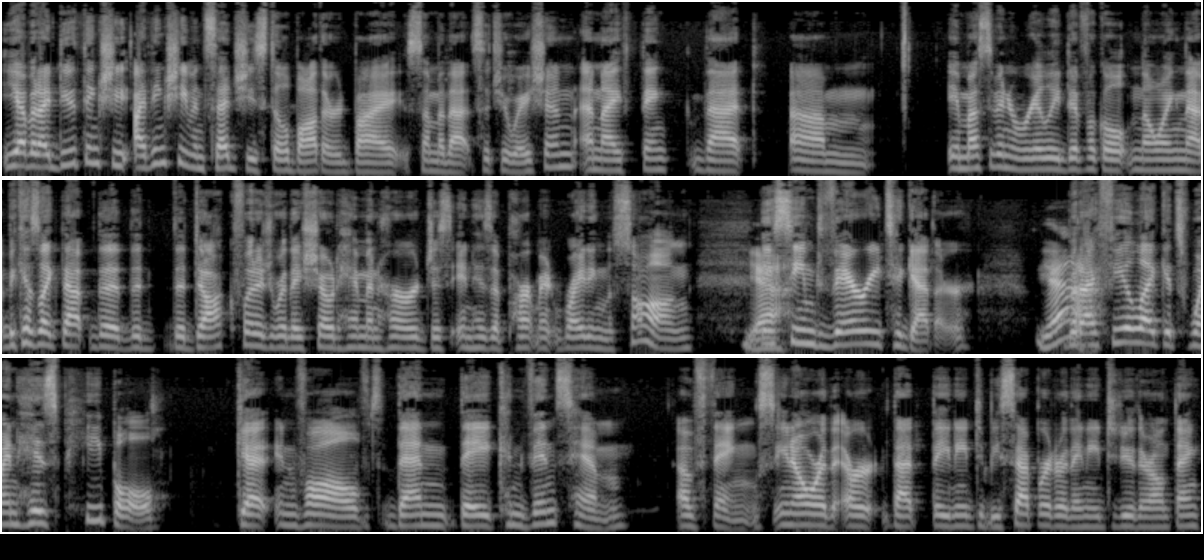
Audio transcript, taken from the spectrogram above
Yeah, but I do think she. I think she even said she's still bothered by some of that situation, and I think that um, it must have been really difficult knowing that because, like that, the the the doc footage where they showed him and her just in his apartment writing the song, Yeah. they seemed very together. yeah. But I feel like it's when his people get involved, then they convince him of things, you know, or, or that they need to be separate or they need to do their own thing.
